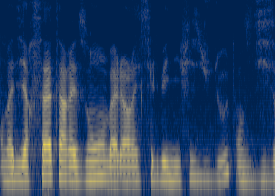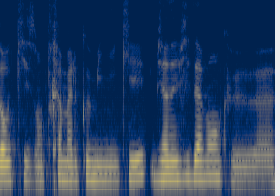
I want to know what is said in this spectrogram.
on, va dire ça, t'as raison, on va leur laisser le bénéfice du doute en se disant qu'ils ont très mal communiqué. Bien évidemment que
